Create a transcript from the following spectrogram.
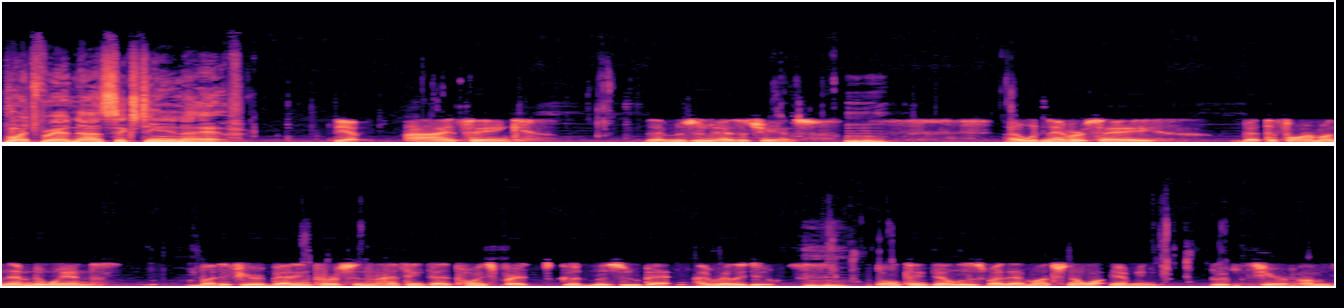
Point spread now is 16 and a half. Yep. I think that Mizzou has a chance. Mm-hmm. I would never say bet the farm on them to win. But if you're a betting person, I think that point spread's good Mizzou bet. I really do. Don't think they'll lose by that much. Now, I mean, here I'm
